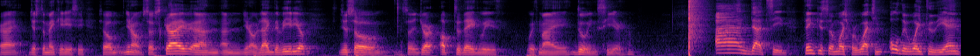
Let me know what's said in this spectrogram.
right? Just to make it easy. So you know subscribe and and you know like the video just so so you're up to date with with my doings here. And that's it. Thank you so much for watching all the way to the end.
